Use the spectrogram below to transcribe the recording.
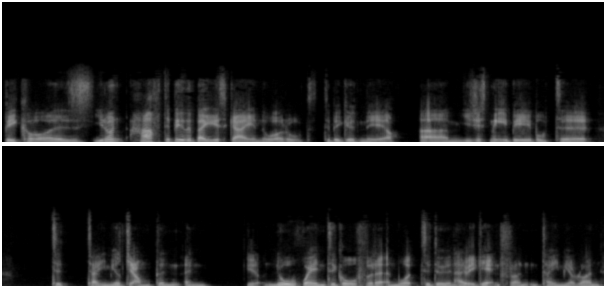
because you don't have to be the biggest guy in the world to be good in the air. Um, you just need to be able to to time your jump and, and you know know when to go for it and what to do and how to get in front and time your run.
